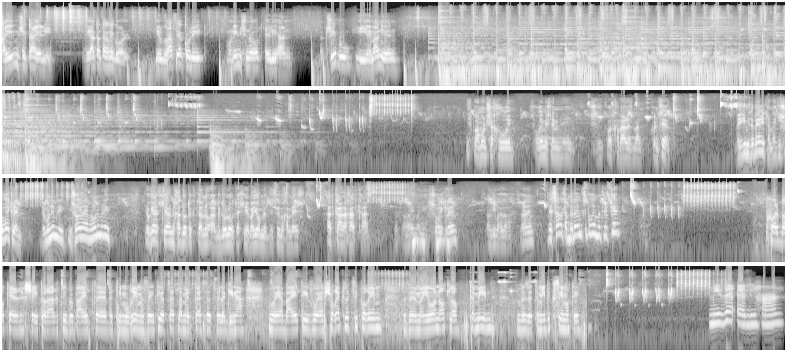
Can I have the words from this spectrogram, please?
חיים שכאלי, קריאת התרנגול, ביוגרפיה קולית, 80 שנות אליהן. תקשיבו, יהיה מעניין. יש פה המון שחרורים, שחרורים יש להם אה, שריקות חבל על הזמן, קונצרט. והייתי מדבר איתם, הייתי שורק להם, והם עונים לי, אני שורק להם, הם עונים לי. אני לוקח את שתי הנכדות הגדולות, שהן היום בנות 25, אחת כאן, אחת כאן. אני שורק להם, שורקים בחזרה, וסבא, אתה מדבר עם ציפורים? אמרתי, כן. כל בוקר שהתעוררתי בבית אה, בתימורים, אז הייתי יוצאת למרפסת ולגינה, והוא היה בא איתי והוא היה שורק לציפורים, והן היו עונות לו, תמיד, וזה תמיד הקסים אותי. מי זה אליהן?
